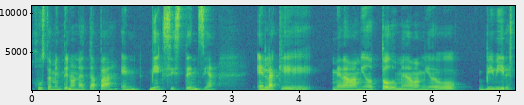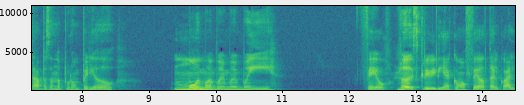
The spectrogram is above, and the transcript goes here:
justamente en una etapa en mi existencia en la que me daba miedo todo, me daba miedo vivir, estaba pasando por un periodo muy, muy, muy, muy, muy feo, lo describiría como feo tal cual.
